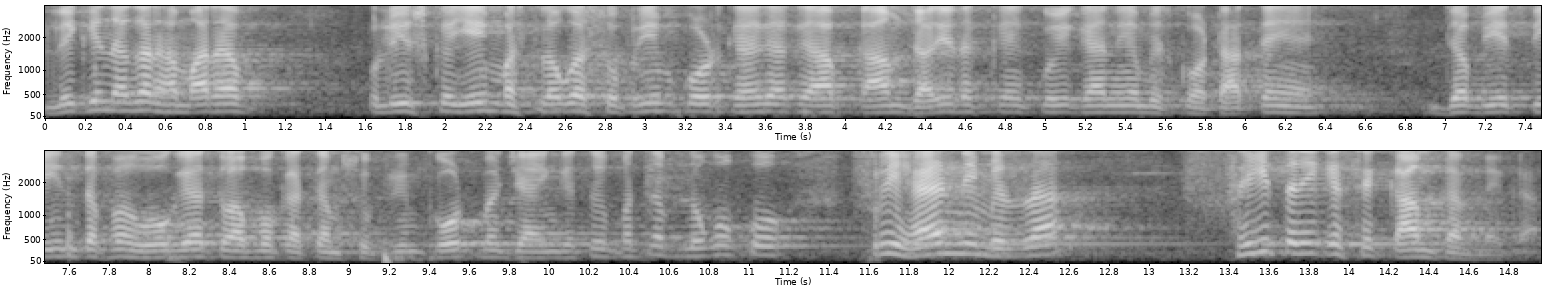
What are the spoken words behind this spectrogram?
लेकिन अगर हमारा पुलिस का यही मसला होगा, सुप्रीम कोर्ट कहेगा कि आप काम जारी रखें, कोई कह नहीं हम इसको हटाते हैं। जब ये तीन दफ़ा हो गया तो अब वो कहते हैं हम सुप्रीम कोर्ट में जाएँगे। तो मतलब लोगों को फ्री हैंड नहीं मिल रहा सही तरीके से काम करने का।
